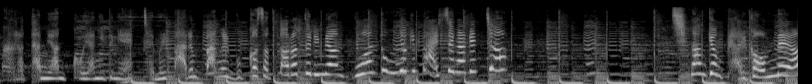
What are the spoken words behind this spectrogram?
그렇다면 고양이 등에 잼을 바른 빵을 묶어서 떨어뜨리면 무한 동력이 발생하겠죠? 친환경 별거 없네요.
